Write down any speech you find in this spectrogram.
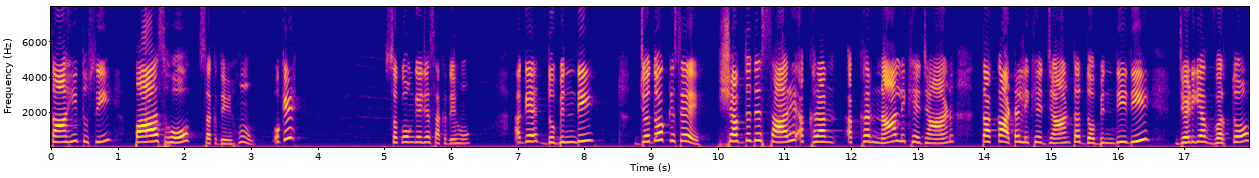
ਤਾਂ ਹੀ ਤੁਸੀਂ ਪਾਸ ਹੋ ਸਕਦੇ ਹੋ, ਓਕੇ? ਸਕੋਗੇ ਜੇ ਸਕਦੇ ਹੋ? ਅੱਗੇ ਦੁਬਿੰਦੀ, ਜਦੋਂ ਕਿਸੇ ਸ਼ਬਦ ਦੇ ਸਾਰੇ ਅੱਖਰਾਂ, ਅੱਖਰ ਨਾ ਲਿਖੇ ਜਾਣ, ਤਾਂ ਘੱਟ ਲਿਖੇ ਜਾਣ, ਤਾਂ ਦੁਬਿੰਦੀ ਦੀ ਜਿਹੜੀ ਹੈ ਵਰਤੋਂ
